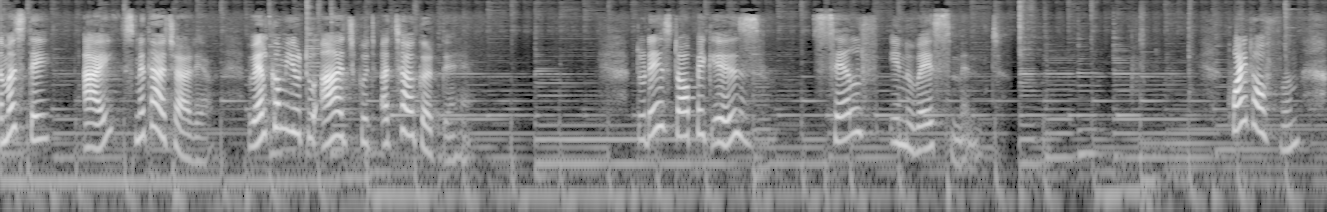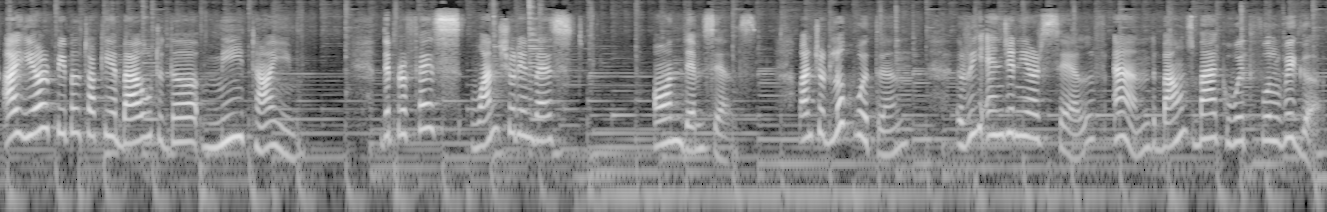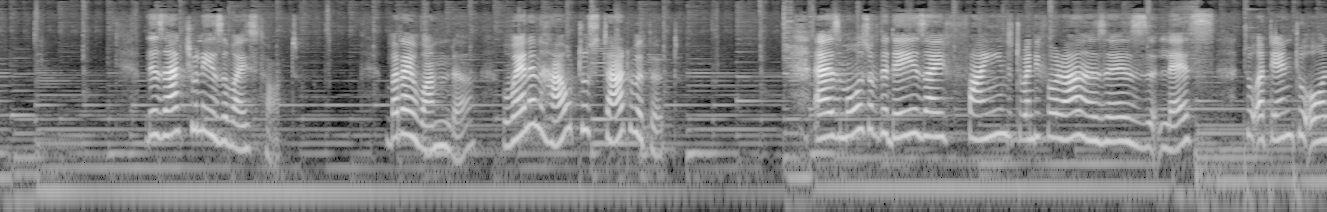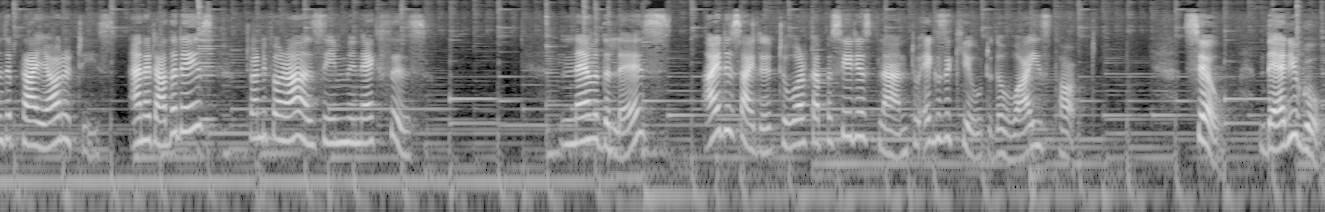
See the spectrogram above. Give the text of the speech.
नमस्ते आई स्मिता आचार्य welcome you to आज कुछ अच्छा करते हैं today's topic is self investment Quite often, I hear people talking about the me time. They profess one should invest on themselves. One should look within, re engineer self, and bounce back with full vigor. This actually is a wise thought. But I wonder when and how to start with it. As most of the days I find 24 hours is less to attend to all the priorities, and at other days, 24 hours seem in excess. Nevertheless, I decided to work up a serious plan to execute the wise thought. So, there you go.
